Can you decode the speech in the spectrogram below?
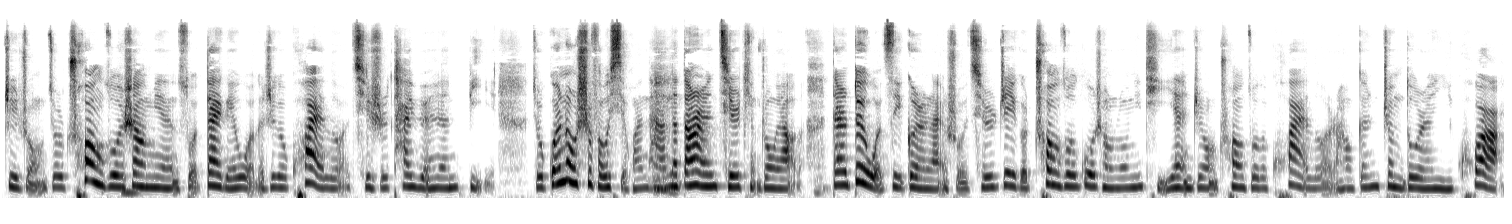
这种就是创作上面所带给我的这个快乐，其实它远远比就是观众是否喜欢它，那当然其实挺重要的。但是对我自己个人来说，其实这个创作过程中，你体验这种创作的快乐，然后跟这么多人一块儿，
